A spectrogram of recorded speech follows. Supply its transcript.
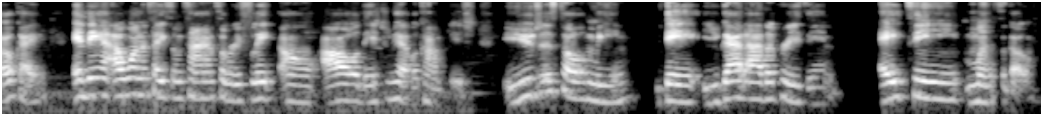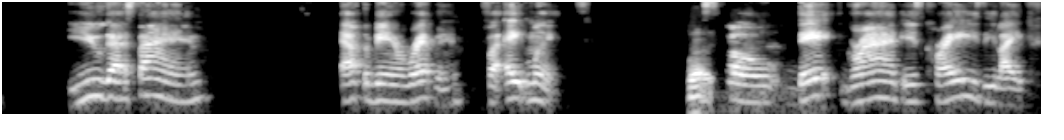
Okay. And then I want to take some time to reflect on all that you have accomplished. You just told me that you got out of prison 18 months ago. You got signed after being rapping for eight months. Right. So that grind is crazy. Like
